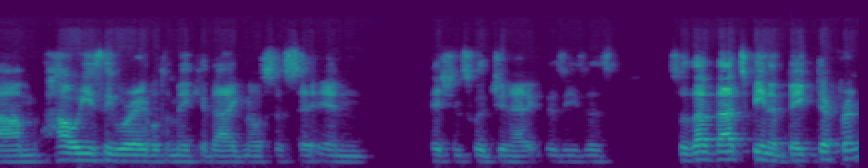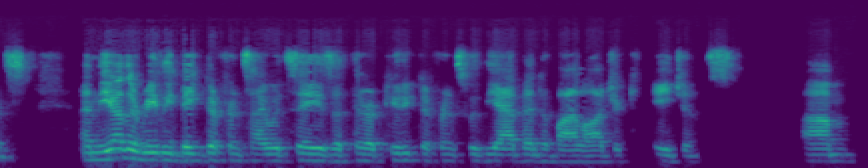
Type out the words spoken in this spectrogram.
um, how easily we're able to make a diagnosis in patients with genetic diseases. So that, that's been a big difference. And the other really big difference I would say is a therapeutic difference with the advent of biologic agents. Um,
